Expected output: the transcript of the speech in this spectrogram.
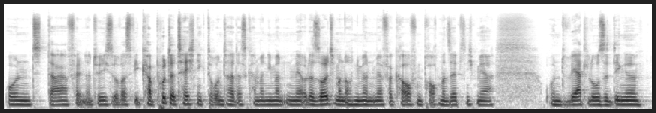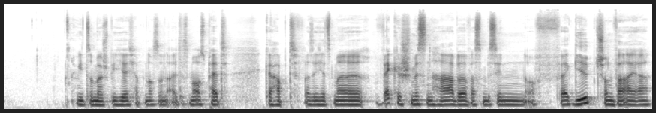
Und da fällt natürlich sowas wie kaputte Technik drunter. Das kann man niemandem mehr oder sollte man auch niemandem mehr verkaufen, braucht man selbst nicht mehr. Und wertlose Dinge, wie zum Beispiel hier, ich habe noch so ein altes Mauspad gehabt, was ich jetzt mal weggeschmissen habe, was ein bisschen vergilbt schon war, ja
